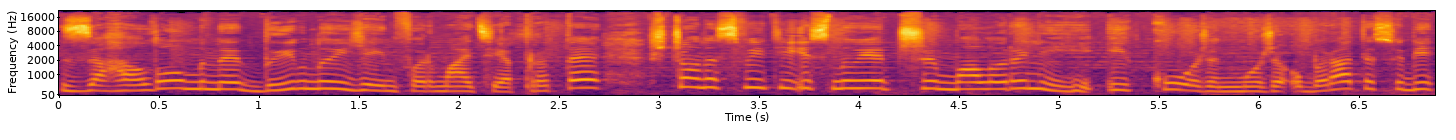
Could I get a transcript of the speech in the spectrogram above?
Загалом не дивною є інформація про те, що на світі існує чимало релігій, і кожен може обирати собі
